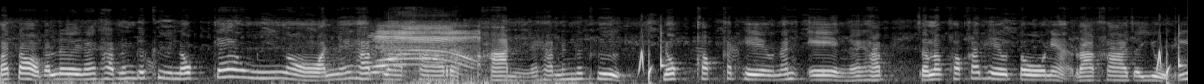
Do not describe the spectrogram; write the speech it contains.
มาต่อกันเลยนะครับ นั่นก็คือนกแก้วมีหงอนนะครับ ราคาหลักพันนะครับ นั่นก็คือนกคอกคาเทลนั่นเองนะครับ สำหรับคอคาเทลโตเนี่ยราคาจะอยู่ที่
